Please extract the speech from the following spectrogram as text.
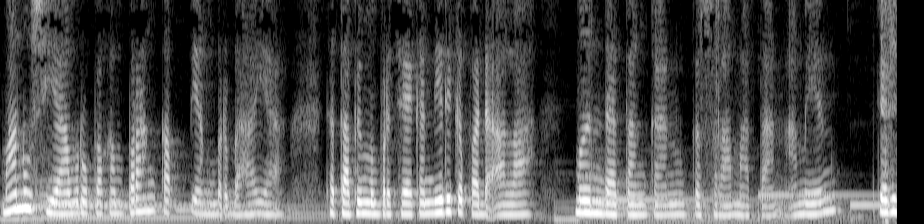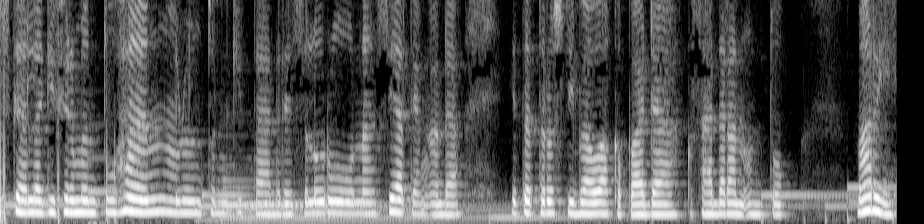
manusia merupakan perangkap yang berbahaya, tetapi mempercayakan diri kepada Allah mendatangkan keselamatan. Amin. Jadi sekali lagi firman Tuhan menuntun kita dari seluruh nasihat yang ada. Kita terus dibawa kepada kesadaran untuk Mari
